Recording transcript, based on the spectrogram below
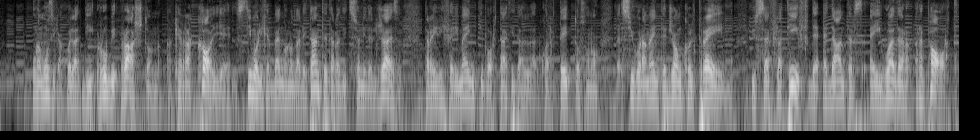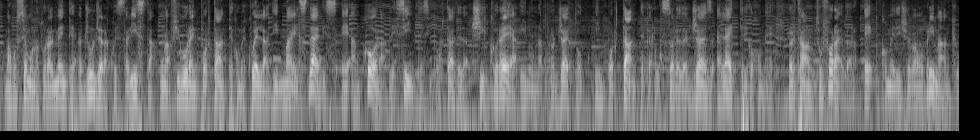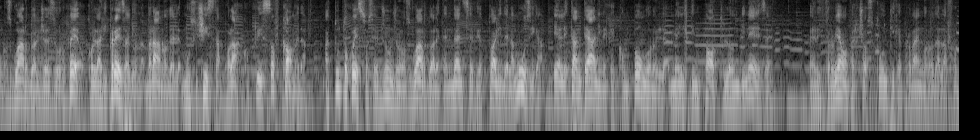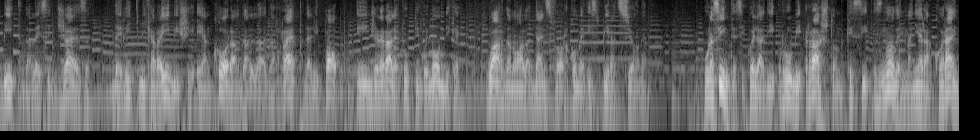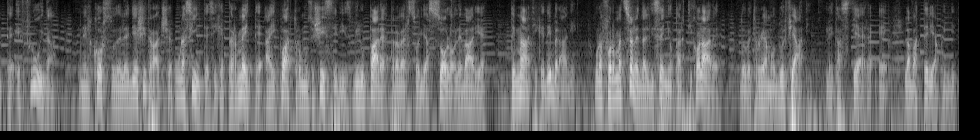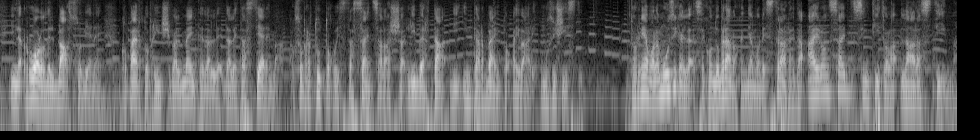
una musica, quella di Ruby Rushton, che raccoglie stimoli che vengono dalle tante tradizioni del jazz. Tra i riferimenti portati dal quartetto sono eh, sicuramente John Coltrane, Youssef Latif, The Headhunters e i Weather Report, ma possiamo naturalmente aggiungere a questa lista una figura importante come quella di Miles Davis e ancora le sintesi portate da Chick Corea in un progetto importante per la storia del jazz elettrico come Return to Forever e, come dicevamo prima, anche uno sguardo al jazz europeo con la ripresa di un brano del musicista polacco Krzysztof Komeda. A tutto questo si aggiunge uno sguardo alle tendenze più attuali della musica e alle tante anime che compongono il melting pot londinese. Ritroviamo perciò spunti che provengono dall'afrobeat, dall'acid jazz, dai ritmi caraibici e ancora dal, dal rap, dall'hip hop e in generale a tutti quei mondi che guardano al dance floor come ispirazione. Una sintesi, quella di Ruby Rushton, che si snoda in maniera coerente e fluida nel corso delle 10 tracce una sintesi che permette ai quattro musicisti di sviluppare attraverso gli assolo le varie tematiche dei brani, una formazione dal disegno particolare dove troviamo due fiati, le tastiere e la batteria, quindi il ruolo del basso viene coperto principalmente dalle, dalle tastiere, ma soprattutto questa assenza lascia libertà di intervento ai vari musicisti. Torniamo alla musica, il secondo brano che andiamo ad estrarre da Ironside si intitola Lara's Team.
